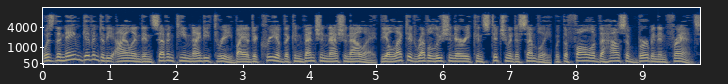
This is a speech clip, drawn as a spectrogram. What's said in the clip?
was the name given to the island in 1793 by a decree of the Convention Nationale the elected revolutionary constituent assembly with the fall of the House of Bourbon in France,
